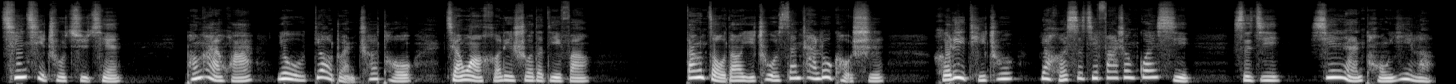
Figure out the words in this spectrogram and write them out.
亲戚处取钱。彭海华又调转车头前往何丽说的地方。当走到一处三岔路口时，何丽提出。要和司机发生关系，司机欣然同意了。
